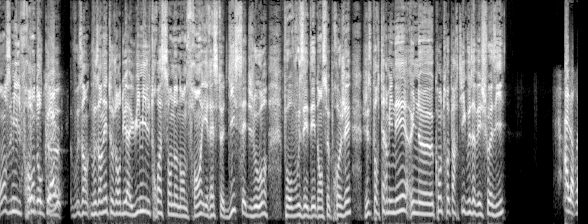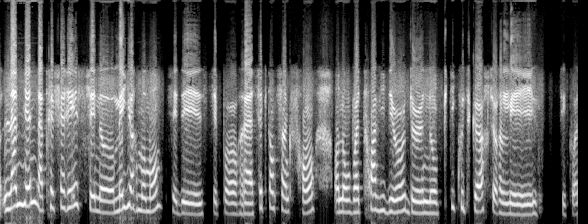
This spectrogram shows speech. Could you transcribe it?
11 000 francs, Et donc euh, vous, en, vous en êtes aujourd'hui à 8 390 francs. Il reste 17 jours pour vous aider dans ce projet. Juste pour terminer, une euh, contrepartie que vous avez choisie? Alors, la mienne, la préférée, c'est nos meilleurs moments. C'est des, pour euh, 75 francs. On envoie trois vidéos de nos petits coups de cœur sur les, c'est quoi,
